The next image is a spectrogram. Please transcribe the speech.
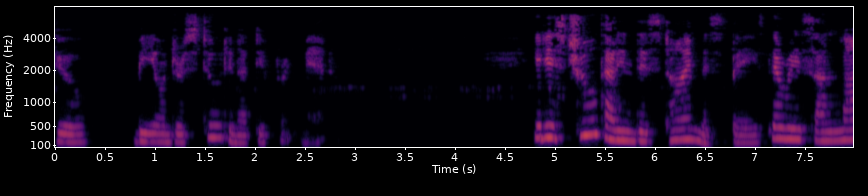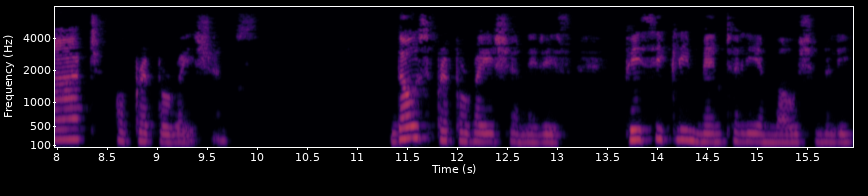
to be understood in a different manner. It is true that in this time space there is a lot of preparations. Those preparation it is physically, mentally, emotionally,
